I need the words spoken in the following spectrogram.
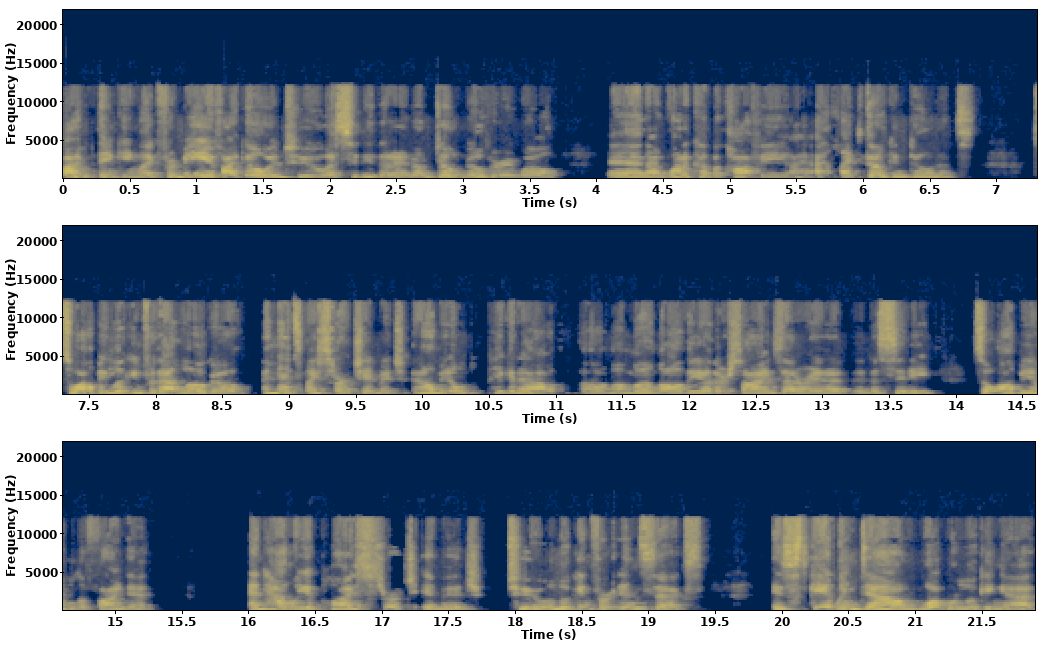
I'm thinking, like for me, if I go into a city that I don't, don't know very well and I want a cup of coffee, I, I like Dunkin' Donuts. So I'll be looking for that logo, and that's my search image, and I'll be able to pick it out um, among all the other signs that are in a, in a city. So I'll be able to find it. And how we apply search image to looking for insects is scaling down what we're looking at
